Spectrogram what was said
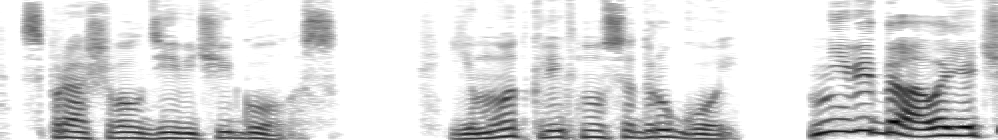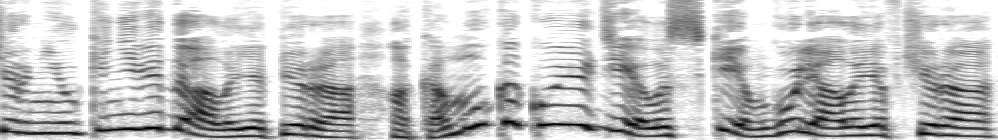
— спрашивал девичий голос. Ему откликнулся другой. «Не видала я чернилки, не видала я пера. А кому какое дело, с кем гуляла я вчера?»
